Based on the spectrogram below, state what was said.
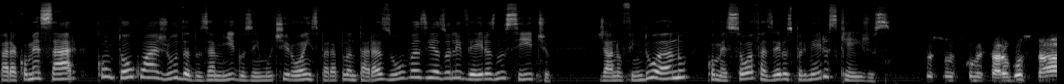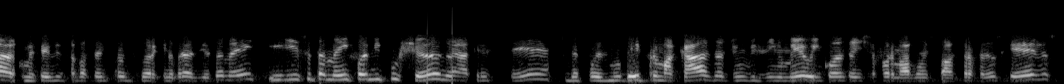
Para começar, contou com a ajuda dos amigos em mutirões para plantar as uvas e as oliveiras no sítio. Já no fim do ano, começou a fazer os primeiros queijos pessoas começaram a gostar, comecei a visitar bastante produtor aqui no Brasil também, e isso também foi me puxando né, a crescer. Depois mudei para uma casa de um vizinho meu enquanto a gente formava um espaço para fazer os queijos,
